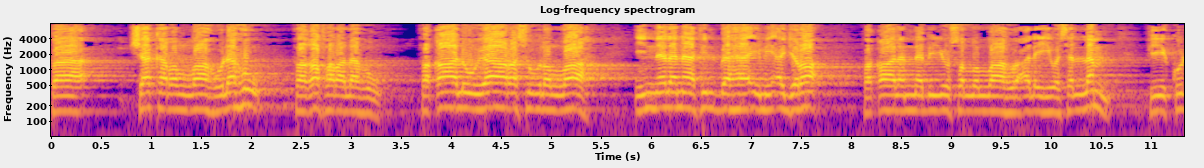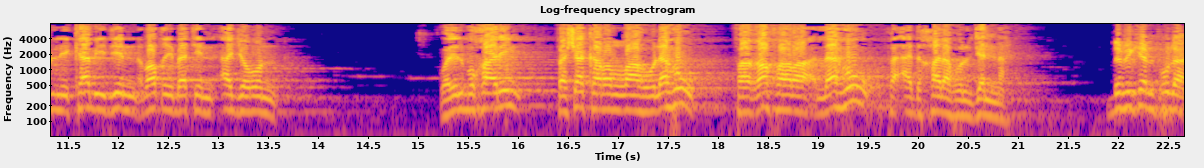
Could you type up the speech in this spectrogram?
فشكر الله له فغفر له فقالوا يا رسول الله إن لنا في البهائم أجرا فقال النبي صلى الله عليه وسلم في كل كبد رطبة أجر. وللبخاري فشكر الله له فغفر له فادخله الجنه Demikian pula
